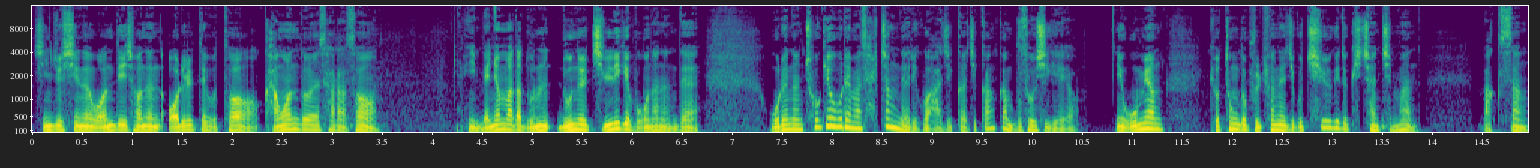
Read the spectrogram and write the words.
진주 씨는 원디 저는 어릴 때부터 강원도에 살아서 이 매년마다 눈, 눈을 질리게 보곤 하는데 올해는 초겨울에만 살짝 내리고 아직까지 깜깜 무소식이에요. 이 오면 교통도 불편해지고 치우기도 귀찮지만 막상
